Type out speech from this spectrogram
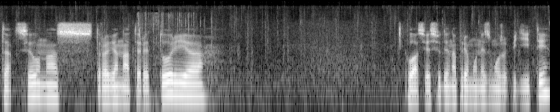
Так, це у нас трав'яна територія. Клас, я сюди напряму не зможу підійти.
